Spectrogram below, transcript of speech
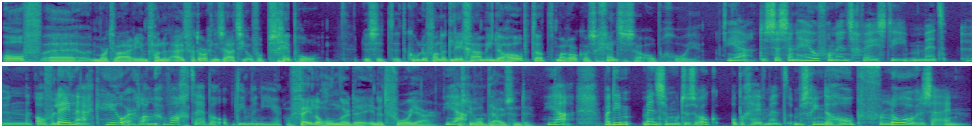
Of uh, een mortuarium van een uitvaartorganisatie of op Schiphol. Dus het, het koelen van het lichaam in de hoop dat Marokko zijn grenzen zou opengooien. Ja, dus er zijn heel veel mensen geweest die met hun overleden eigenlijk heel erg lang gewacht hebben op die manier. Vele honderden in het voorjaar, ja. misschien wel duizenden. Ja, maar die mensen moeten dus ook op een gegeven moment misschien de hoop verloren zijn.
